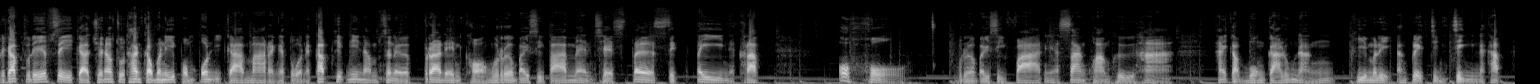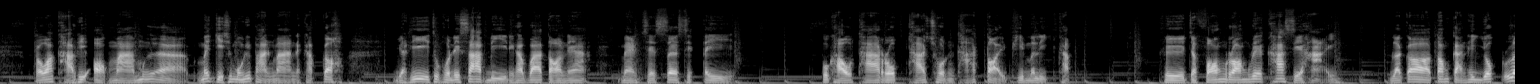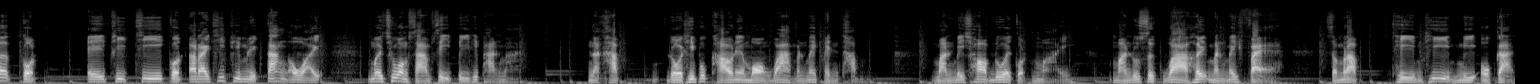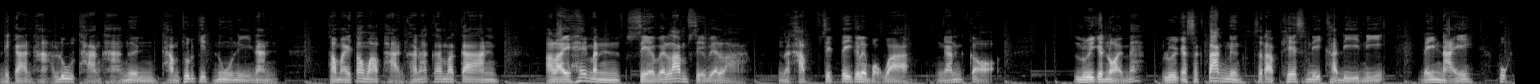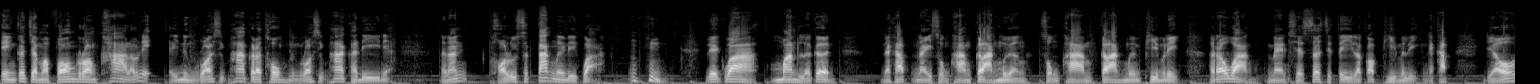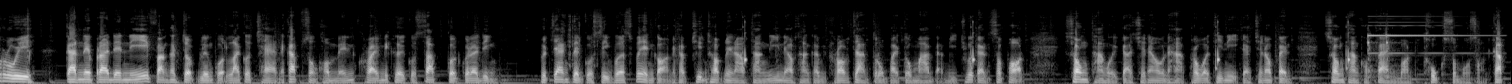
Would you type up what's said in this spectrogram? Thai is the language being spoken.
สวัสดีครับสวัสดีเอฟซีการชแนลทุกท่านครับวันนี้ผมอ้นอีกามารายงานตัวนะครับ คลิปนี้นำเสนอประเด็นของเรือใบสีฟ้าแมนเชสเตอร์ซิตี้นะครับ โอ้โห เรือใบสีฟ้าเนี่ยสร้างความฮือฮาให้กับวงการลูกหนังพรีเมียร์ลีกอังกฤษจริง ๆ นะครับ เพราะว่าข่าวที่ออกมาเมื่อไม่กี่ชั่วโมงที่ผ่านมานะครับ ก็อย่างที่ทุกคนได้ทราบดีนะครับว่าตอนนี้แมนเชสเตอร์ซิตี้พวกเขาท้ารบท้าชนท้าต่อยพรีเมียร์ลีกครับคือจะฟ้องร้องเรียกค่าเสียหาย แล้วก็ต้องการให้ยกเลิกกฎ APT กฎอะไรที่พรีเมียร์ลีกตั้งเอาไว้ เมื่อช่วง 3-4 ปีที่ผ่านมานะครับ โดยที่พวกเขาเนี่ยมองว่ามันไม่เป็นธรรม มันไม่ชอบด้วยกฎหมาย มันรู้สึกว่าเฮ้ยมันไม่แฟร์สำหรับทีมที่มีโอกาสในการหาลู่ทางหาเงินทำธุรกิจนู่นนี่นั่นทำไมต้องมาผ่านคณะกรรมการ อะไรให้มันเสียเวลาเสียเวลานะครับซิตี้ก็เลยบอกว่างั้นก็ ลุยกันหน่อยไหมลุยกันสักตั้งหนึ่งสำหรับเคสนี้คดีนี้ในไหนพวกเองก็จะมาฟ้องร้องค่าแล้วเนี่ยไอ้115กระทง 115 คดีเนี่ยดังนั้นขอลุยสักตั้งเลยดีกว่า เรียกว่ามันเหลือเกินนะครับในสงครามกลางเมือง สงครามกลางเมืองพรีเมียร์ลีกระหว่างแมนเชสเตอร์ซิตี้แล้วก็พรีเมียร์ลีกนะครับเดี๋ยวลุยกันในประเด็นนี้ฟังกันจบลืมกดไลค์กดแชร์นะครับส่งคอมเมนต์ใครไม่เคยกดซับกดกระดิ่ง เพื่อแจ้งเตือนกดซีเฟิร์สเพื่อเห็นก่อนนะครับ ชื่นชอบในแนวทางนี้แนวทางการวิเคราะห์จารณ์ตรงไปตรงมาแบบนี้ช่วยกันสปอร์ตช่องทางของอีกาชแนลนะฮะเพราะว่าที่นี่อีกาชแนลเป็นช่องทางของแฟนบอลทุกสโมสรครับ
